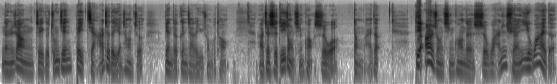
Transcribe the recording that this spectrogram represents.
能让这个中间被夹着的演唱者变得更加的与众不同。啊，这是第一种情况，是我等来的。第二种情况呢，是完全意外的，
